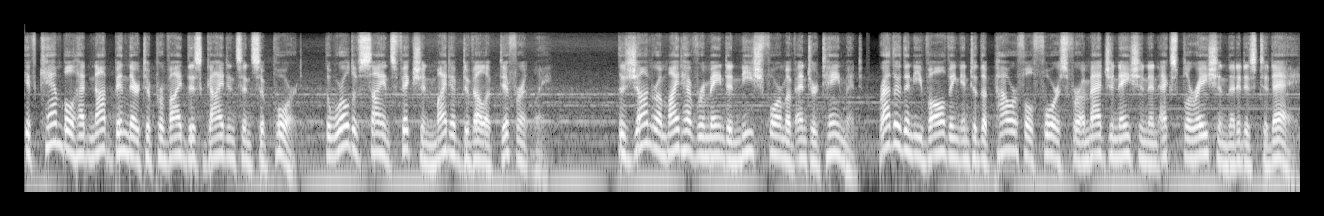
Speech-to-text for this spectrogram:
If Campbell had not been there to provide this guidance and support, the world of science fiction might have developed differently. The genre might have remained a niche form of entertainment, rather than evolving into the powerful force for imagination and exploration that it is today.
